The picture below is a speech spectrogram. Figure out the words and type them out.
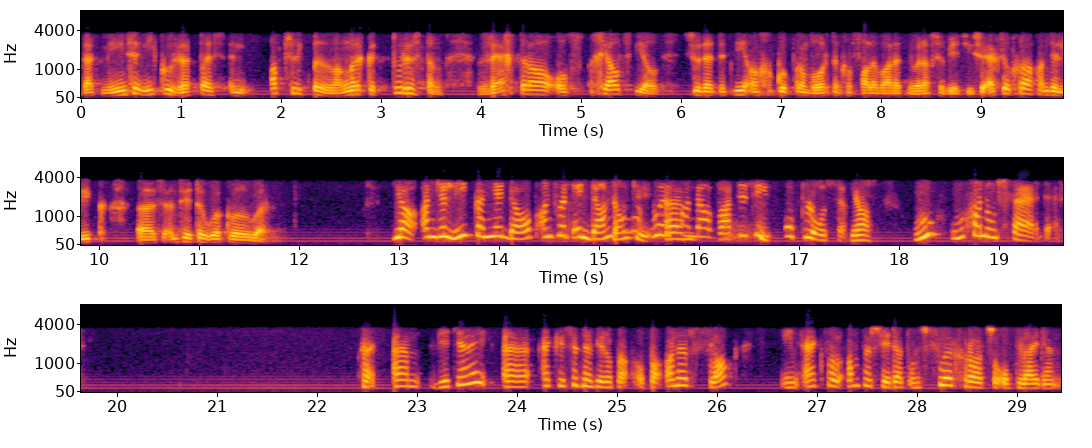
dat mense nie korrup is in absoluut belangrike toerusting wegdra of geld steel sodat dit nie aangekoop kan word in gevalle waar dit nodig sou wees nie. So ek sou graag Angelique uh, se insette ook wil hoor. Ja, Angelique, kan jy daarop antwoord en dan Dankie. oor Ehm, van daar wat is die oplossing? Ja. Hoe hoe gaan ons verder? Ehm um, weet jy, uh, ek sit nou weer op 'n op 'n ander vlak en ek wil amper sê dat ons voorgraadse opleiding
